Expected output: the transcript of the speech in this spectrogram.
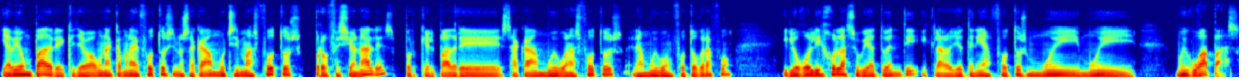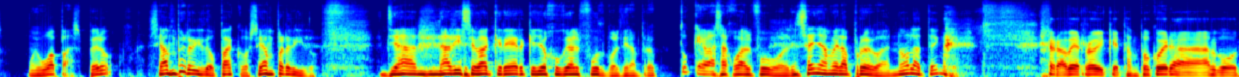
y había un padre que llevaba una cámara de fotos y nos sacaba muchísimas fotos profesionales, porque el padre sacaba muy buenas fotos, era muy buen fotógrafo, y luego el hijo las subía a Twenty, y claro, yo tenía fotos muy, muy, muy guapas, muy guapas, pero se han perdido, Paco, se han perdido. Ya nadie se va a creer que yo jugué al fútbol. Dirán, pero ¿tú qué vas a jugar al fútbol? Enséñame la prueba. No la tengo. Pero a ver, Roy, que tampoco era algo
